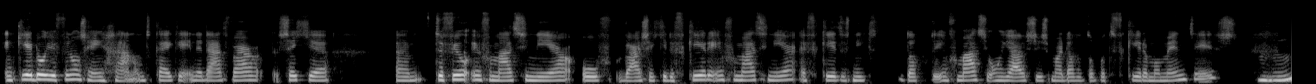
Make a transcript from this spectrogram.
een keer door je funnels heen gaan om te kijken, inderdaad, waar zet je ehm, te veel informatie neer of waar zet je de verkeerde informatie neer? En verkeerd is niet dat de informatie onjuist is, maar dat het op het verkeerde moment is. Mhm.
